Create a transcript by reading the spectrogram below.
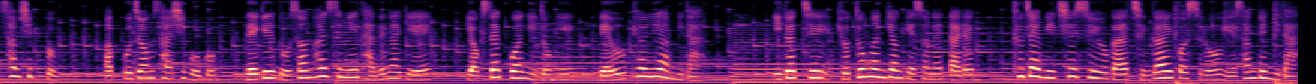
30분, 압구정 45분, 4개 노선 환승이 가능하기에 역세권 이동이 매우 편리합니다. 이같이 교통환경 개선에 따른 투자 및 실수요가 증가할 것으로 예상됩니다.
